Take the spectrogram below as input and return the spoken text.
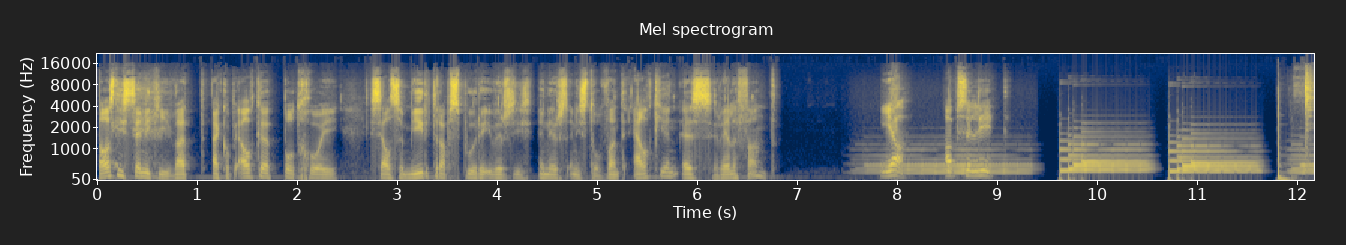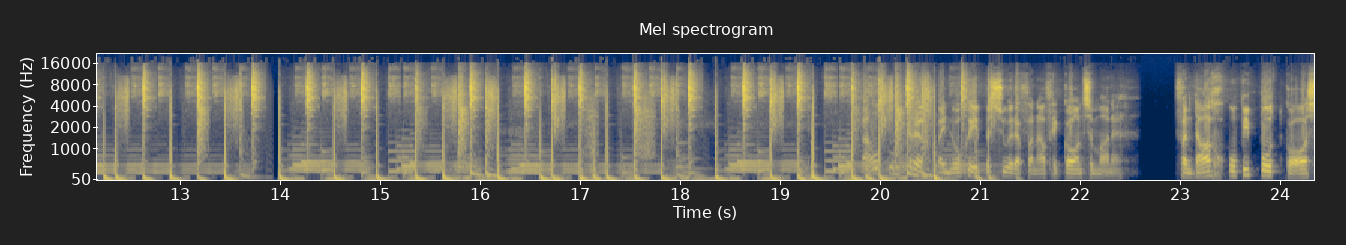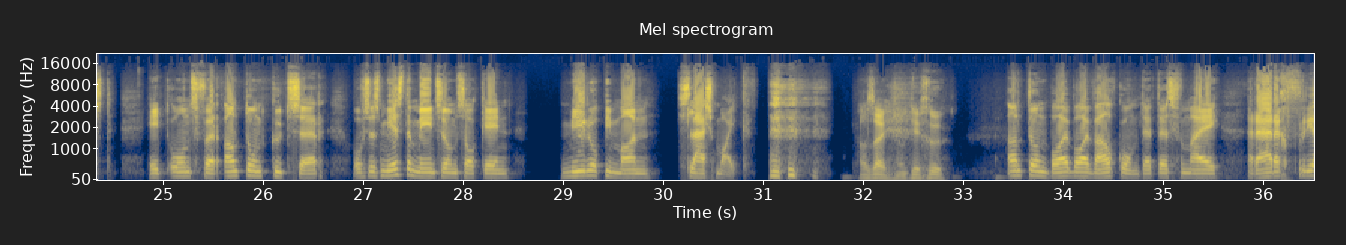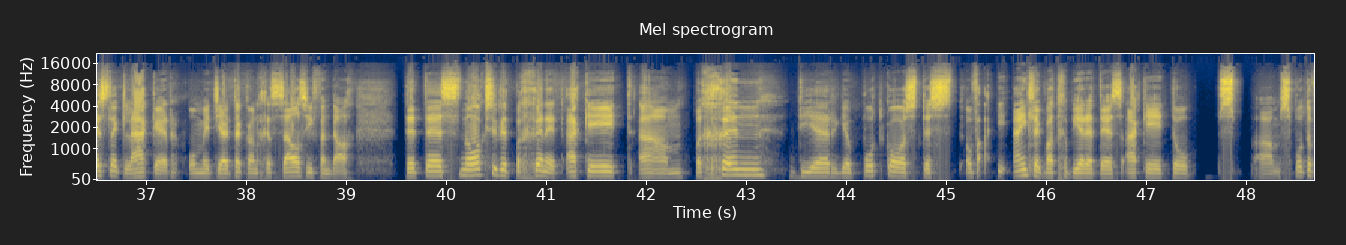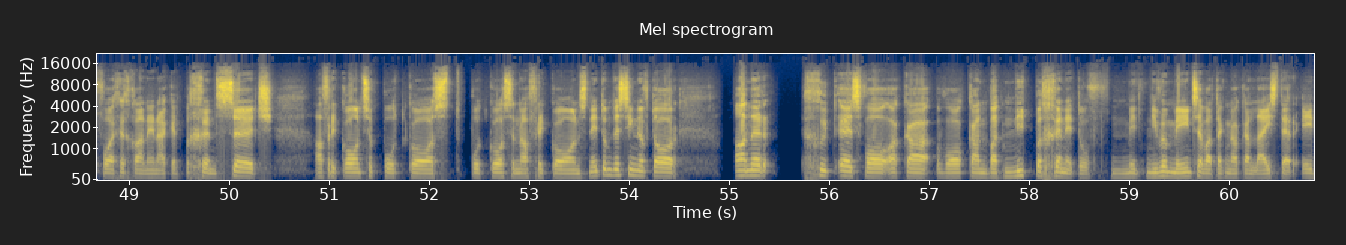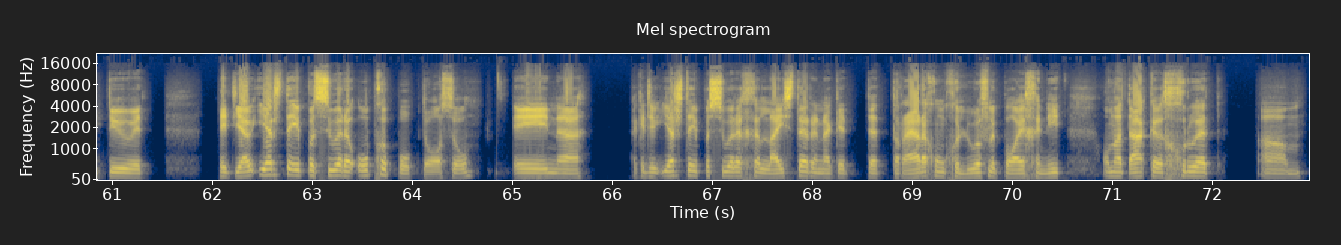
Daar's die sinnetjie wat ek op elke pot gooi, selfs 'n muurtrapspore iewers inners in die stof, want elkeen is relevant. Ja, absoluut. Welkom terug by nog 'n episode van Afrikaanse manne. Vandag op die podcast het ons vir Anton Koetser, of soos meeste mense hom sal ken, Muur op die man/Mike. Alsai, dankie goed. Anton, baie baie welkom. Dit is vir my regtig vreeslik lekker om met jou te kan gesels hier vandag. Dit is snaaks hoe dit begin het. Ek het um begin deur jou podcast te of eintlik wat gebeur het is ek het op um Spotify gegaan en ek het begin search Afrikaanse podcast, podcast in Afrikaans, net om te sien of daar ander goed is waar ek waar kan wat nuut begin het of met nuwe mense wat ek na kan luister. En toe het het jou eerste episode opgepop daarso en uh ek het jou eerste episode geluister en ek het dit regtig ongelooflik baie geniet omdat ek 'n groot um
